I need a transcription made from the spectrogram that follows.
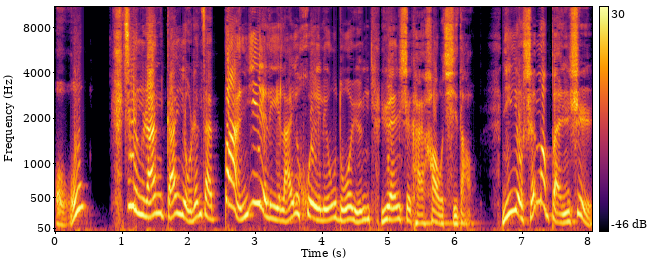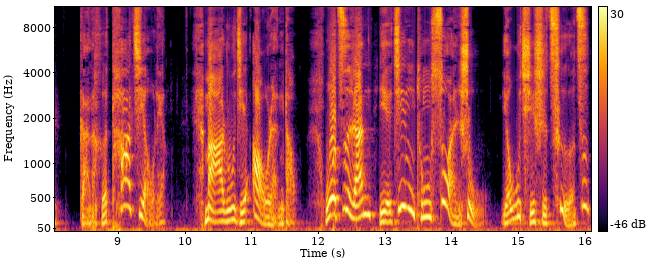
哦。竟然敢有人在半夜里来会刘夺云？袁世凯好奇道：“你有什么本事，敢和他较量？”马如杰傲然道：“我自然也精通算术，尤其是测字。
